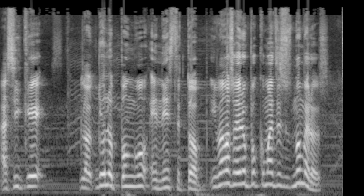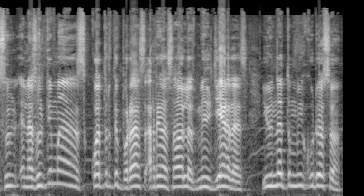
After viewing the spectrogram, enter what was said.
Así que yo lo pongo en este top. Y vamos a ver un poco más de sus números. En las últimas cuatro temporadas ha rebasado las mil yardas. Y un dato muy curioso.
